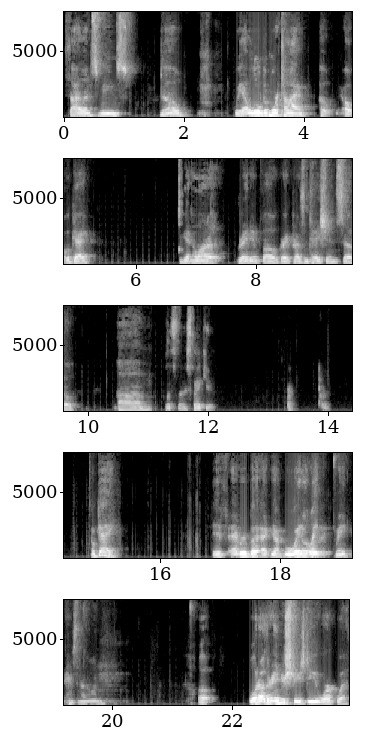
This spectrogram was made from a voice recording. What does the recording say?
Silence means no. We have a little bit more time. Oh, oh, okay. You're getting a lot of great info, great presentation. So um, that's nice. Thank you. Okay. If everybody, uh, yeah, wait, wait, wait, here's another one. Uh, what other industries do you work with?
